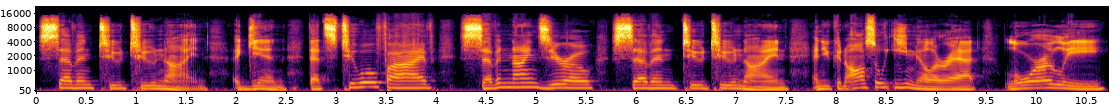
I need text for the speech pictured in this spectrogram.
7229. Again, that's 205 790 7229. And you can also email her at Laura Lee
